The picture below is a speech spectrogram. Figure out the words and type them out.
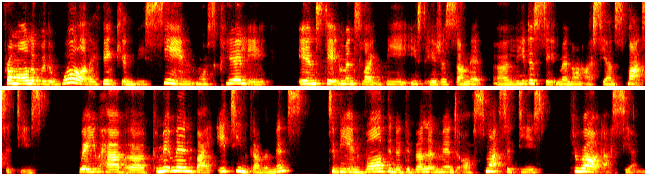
from all over the world, I think can be seen most clearly in statements like the East Asia Summit uh, leader statement on ASEAN smart cities, where you have a commitment by 18 governments to be involved in the development of smart cities throughout ASEAN.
